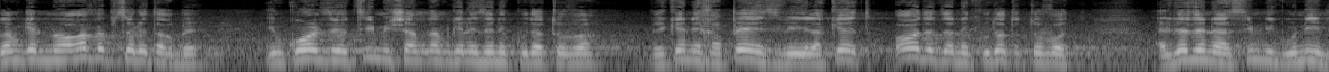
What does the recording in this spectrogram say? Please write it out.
גם כן מעורב בפסולת הרבה. עם כל זה יוצאים משם גם כן איזה נקודה טובה. וכן יחפש וילקט עוד את הנקודות הטובות. על ידי זה נעשים ניגונים,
